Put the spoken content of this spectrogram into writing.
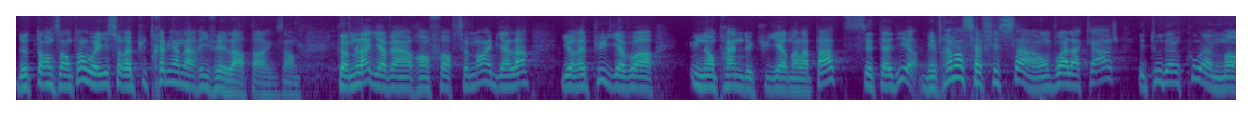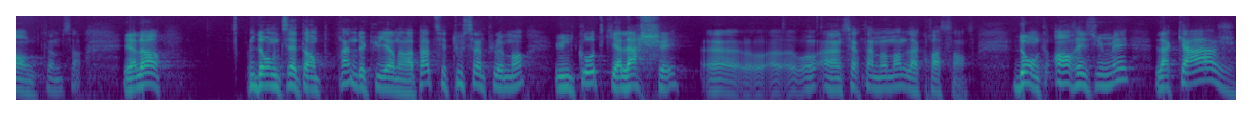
de temps en temps, vous voyez, ça aurait pu très bien arriver là, par exemple. Comme là, il y avait un renforcement, et bien là, il aurait pu y avoir une empreinte de cuillère dans la pâte, c'est-à-dire, mais vraiment, ça fait ça. Hein. On voit la cage et tout d'un coup, un manque comme ça. Et alors, donc, cette empreinte de cuillère dans la pâte, c'est tout simplement une côte qui a lâché euh, à un certain moment de la croissance. Donc, en résumé, la cage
